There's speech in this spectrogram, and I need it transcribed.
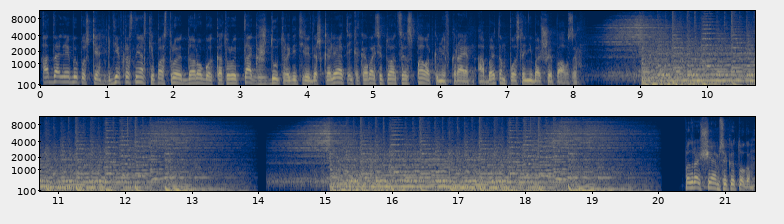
А далее в выпуске. Где в Красноярске построят дорогу, которую так ждут родители дошколят, и какова ситуация с паводками в крае? Об этом после небольшой паузы. Возвращаемся к итогам.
